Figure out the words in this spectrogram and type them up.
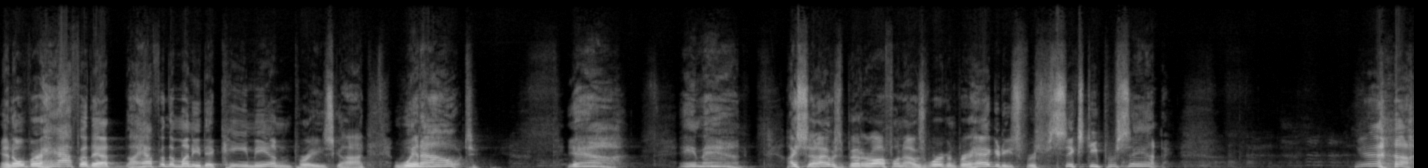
And over half of that, half of the money that came in, praise God, went out. Yeah. Amen. I said I was better off when I was working for Haggerty's for 60%. Yeah,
